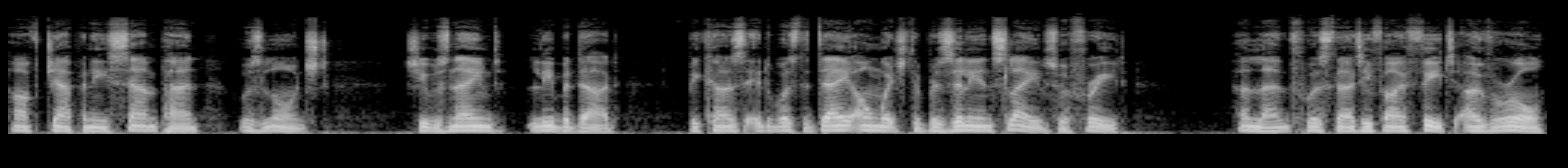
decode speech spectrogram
half Japanese sampan, was launched. She was named Liberdad because it was the day on which the Brazilian slaves were freed. Her length was 35 feet overall,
